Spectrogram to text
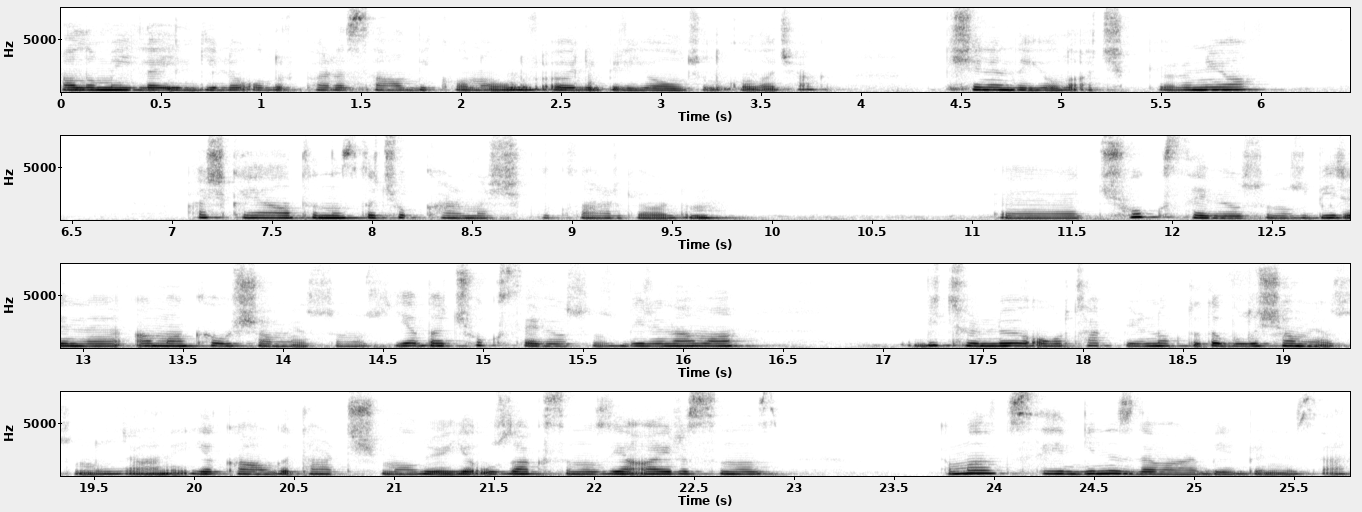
alımıyla ilgili olur, parasal bir konu olur. Öyle bir yolculuk olacak. Kişinin de yolu açık görünüyor. Aşk hayatınızda çok karmaşıklıklar gördüm. Ee, çok seviyorsunuz birini ama kavuşamıyorsunuz. Ya da çok seviyorsunuz birini ama bir türlü ortak bir noktada buluşamıyorsunuz. Yani ya kavga tartışma oluyor ya uzaksınız ya ayrısınız. Ama sevginiz de var birbirinize.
